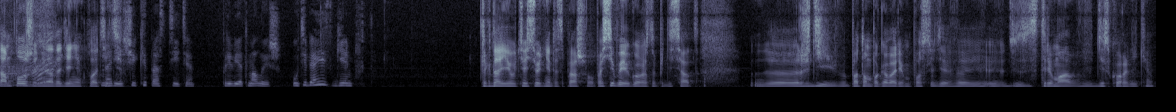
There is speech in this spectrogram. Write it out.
там тоже не надо денег платить. Нарезчики, простите. Привет, малыш. У тебя есть геймфт? Тогда я у тебя сегодня это спрашивал. Спасибо, Егор, за 50. Э, жди, потом поговорим после в- в- стрима в дискордике.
